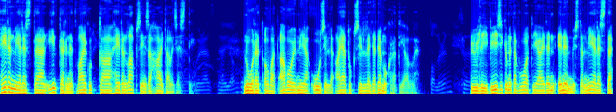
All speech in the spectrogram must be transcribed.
Heidän mielestään internet vaikuttaa heidän lapsiinsa haitallisesti. Nuoret ovat avoimia uusille ajatuksille ja demokratialle. Yli 50-vuotiaiden enemmistön mielestä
